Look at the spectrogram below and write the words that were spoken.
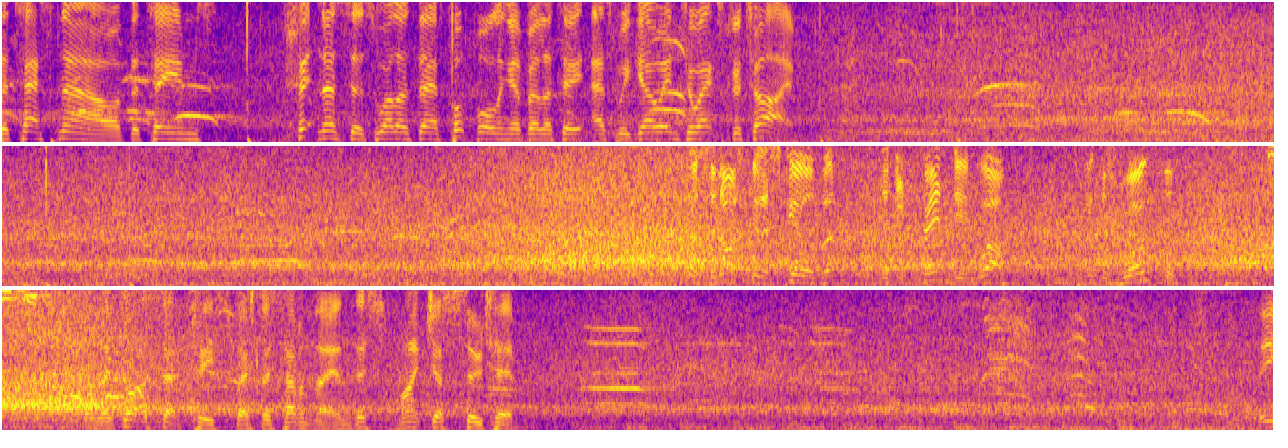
It's a test now of the team's fitness as well as their footballing ability as we go into extra time. That's a nice bit of skill, but the defending, well, it was woeful. Well, they've got a set-piece specialist, haven't they? And this might just suit him.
